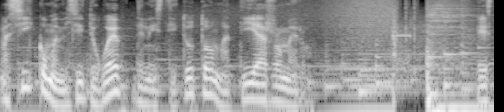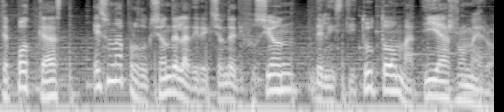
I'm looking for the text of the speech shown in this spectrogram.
así como en el sitio web del Instituto Matías Romero. Este podcast es una producción de la Dirección de Difusión del Instituto Matías Romero.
